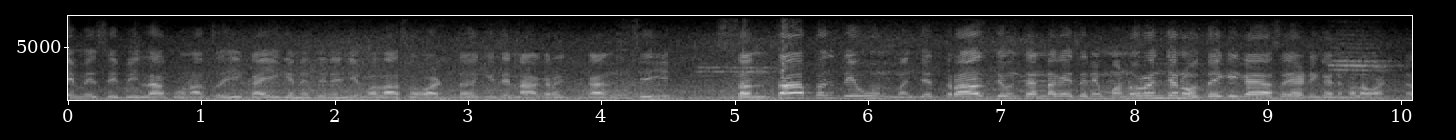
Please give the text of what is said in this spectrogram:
एम एस सी बीला कोणाचंही काही घेणं देणं नाही. मला असं वाटतं की ते नागरिकांची संताप देऊन म्हणजे त्रास देऊन त्यांना काहीतरी मनोरंजन होतंय की काय असं या ठिकाणी मला वाटतं.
